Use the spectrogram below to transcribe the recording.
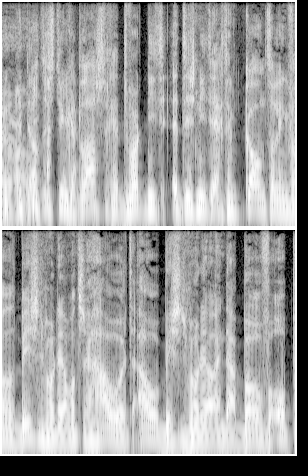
euro. Dat is natuurlijk het lastige. Het, wordt niet, het is niet echt een kanteling van het businessmodel. Want ze houden het oude businessmodel. En daarbovenop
